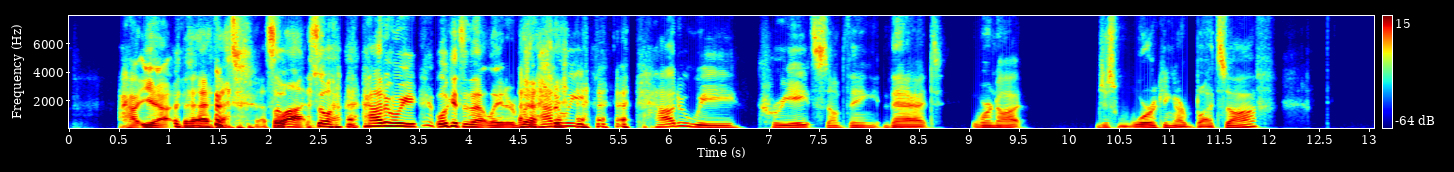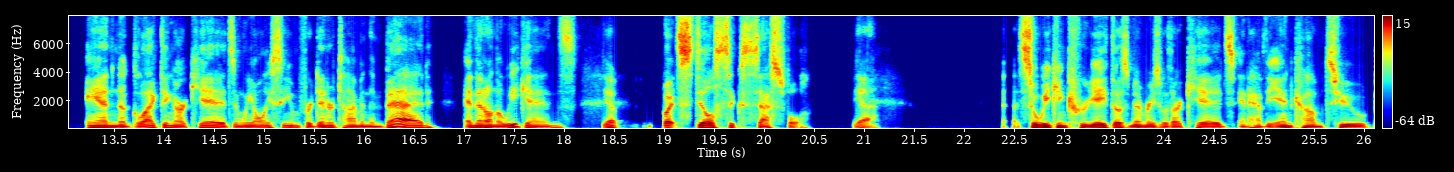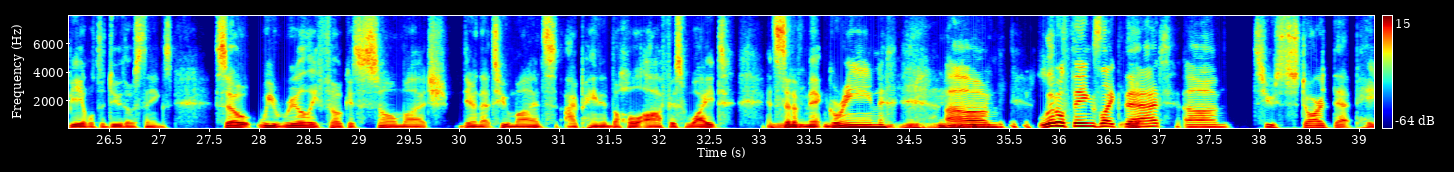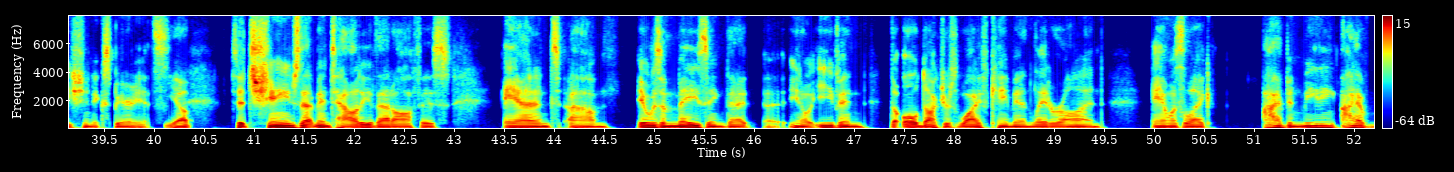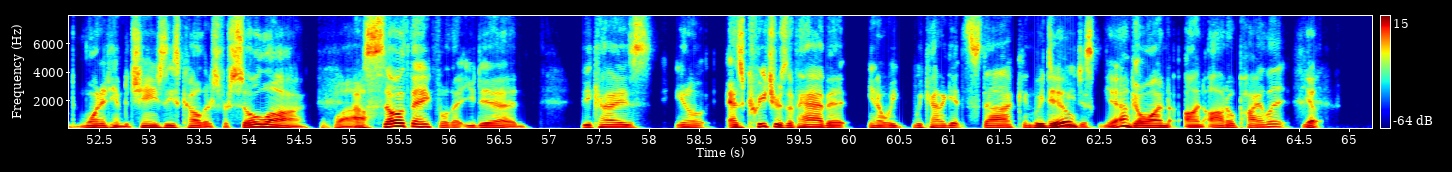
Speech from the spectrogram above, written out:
how? Yeah, That- that's that's so a lot. so how do we? We'll get to that later. But how do we? how do we create something that we're not just working our butts off and neglecting our kids and we only see them for dinner time and then bed and then on the weekends Yep. But still successful Yeah. so we can create those memories with our kids and have the income to be able to do those things so we really focused so much during that two months i painted the whole office white instead of Mhm. mint green Mhm. um little things like that um to start that patient experience Yep. to change that mentality of that office and um it was amazing that uh, you know even the old doctor's wife came in later on and was like I've been meeting I have wanted him to change these colors for so long Wow. I'm so thankful that you did because you know as creatures of habit you know we we kind of get stuck and We and do. we just Yeah. go on on autopilot Yep.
